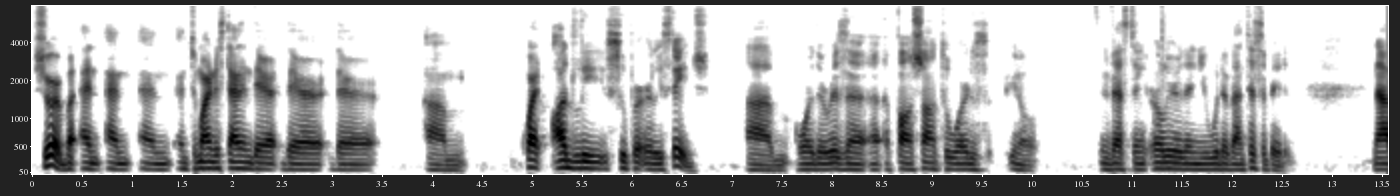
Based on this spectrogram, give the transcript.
sure. But and and and and to my understanding, they're they're they're um, quite oddly super early stage, um, or there is a, a penchant towards you know investing earlier than you would have anticipated. Now,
